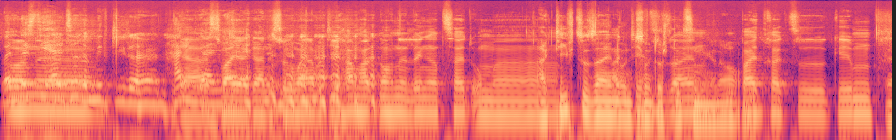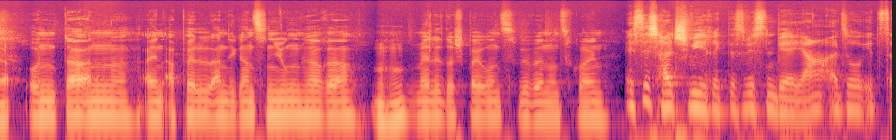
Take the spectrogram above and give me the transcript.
Wenn das Und, die äh, älteren Mitglieder hören. Hei, Ja, es war ja gar nicht so gemeint, aber die haben halt noch eine längere Zeit, um äh, Aktiv zu sein und aktiv zu unterstützen, sein, genau. einen Beitrag zu geben. Ja. Und da an, ein Appell an die ganzen jungen Hörer, Mhm. meldet euch bei uns, wir werden uns freuen. Es ist halt schwierig, das wissen wir ja. Also jetzt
